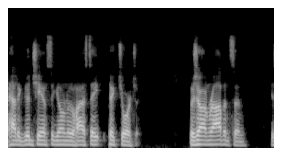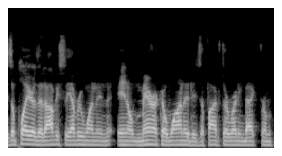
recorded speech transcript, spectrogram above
had a good chance to go into Ohio State, pick Georgia. Bijan Robinson is a player that obviously everyone in, in America wanted as a five star running back from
